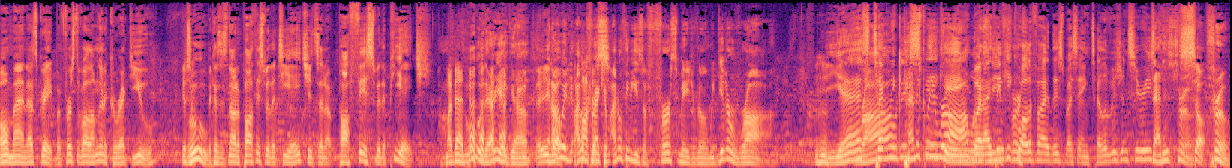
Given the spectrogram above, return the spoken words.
Oh man, that's great. But first of all, I'm going to correct you. Yes, sir. Ooh. Because it's not apophis with a th, it's an apophis with a ph. My bad. Ooh, there you go. There you and go. I would, I would correct him. I don't think he's the first major villain. We did a Ra. Yes, Ra, technically, technically speaking, Ra but I think he first. qualified this by saying television series. That is true. So true,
